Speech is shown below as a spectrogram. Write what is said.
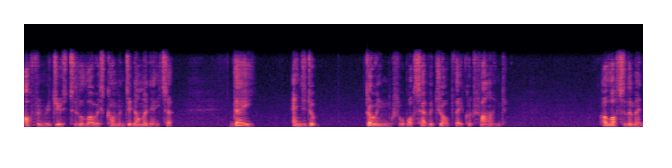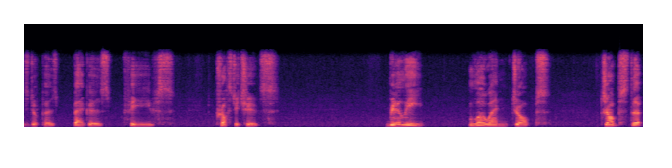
often reduced to the lowest common denominator. They ended up going for whatever job they could find. A lot of them ended up as beggars, thieves, prostitutes. Really low end jobs. Jobs that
